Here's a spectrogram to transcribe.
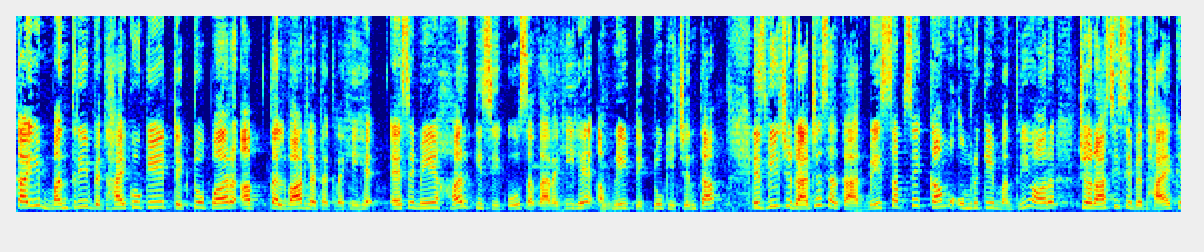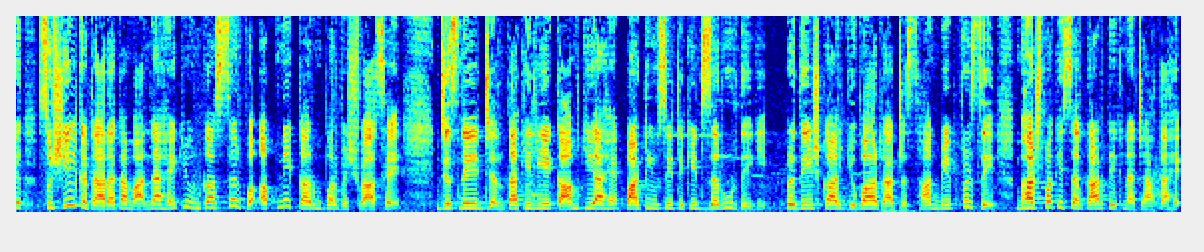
कई मंत्री विधायकों के टिकटों पर अब तलवार लटक रही है। ऐसे में हर किसी को सता रही है अपनी टिकटों की चिंता। इस बीच राज्य सरकार में सबसे कम उम्र के मंत्री और चौरासी से विधायक सुशील कटारा का मानना है कि उनका सिर्फ़ अपने कर्म पर विश्वास है। जिसने जनता के लिए काम किया है, पार्टी उसे टिकट ज़रूर देगी। प्रदेश का युवा राजस्थान में फिर से भाजपा की सरकार देखना चाहता है।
